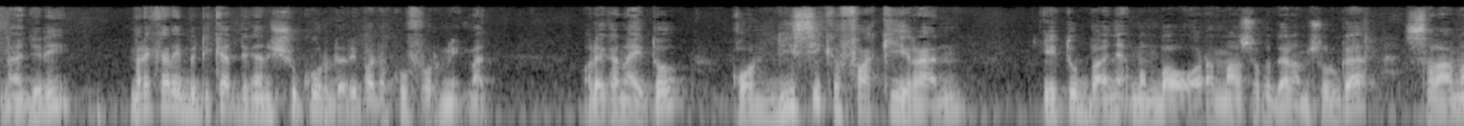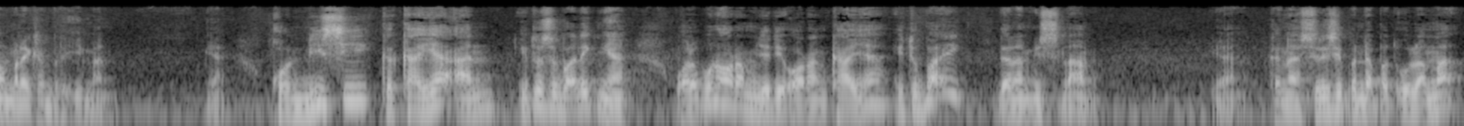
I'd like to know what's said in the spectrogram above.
Nah jadi mereka lebih dekat dengan syukur daripada kufur nikmat. Oleh karena itu kondisi kefakiran itu banyak membawa orang masuk ke dalam surga selama mereka beriman. Ya. Kondisi kekayaan itu sebaliknya. Walaupun orang menjadi orang kaya itu baik dalam Islam. Ya, karena selisih pendapat ulama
